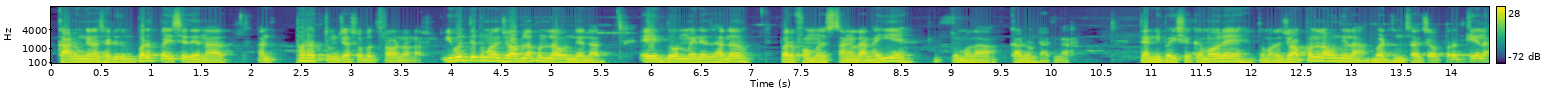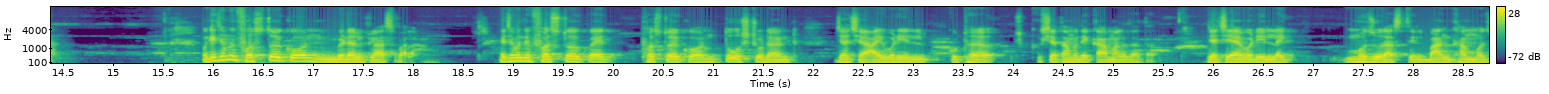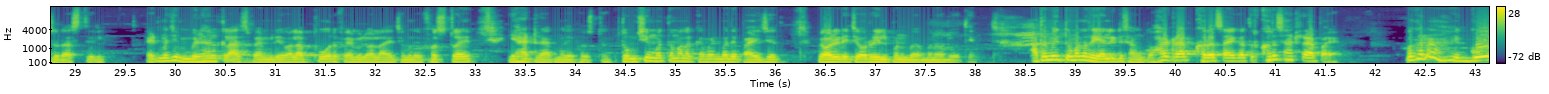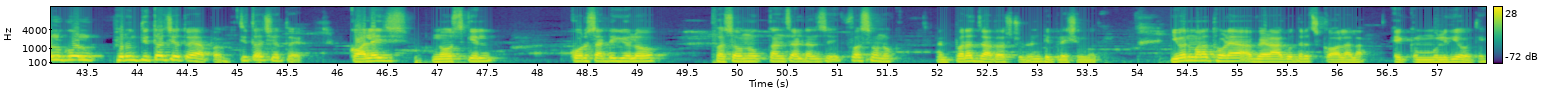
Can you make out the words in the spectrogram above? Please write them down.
काढून घेण्यासाठी तुम्ही परत पैसे देणार आणि परत तुमच्यासोबत फ्रॉड होणार. इवन ते तुम्हाला जॉबला पण लावून देणार. एक दोन महिने झालं परफॉर्मन्स चांगला नाही आहे तुम्हाला काढून टाकणार. त्यांनी पैसे कमवले तुम्हाला जॉब पण लावून दिला बट तुमचा जॉब परत गेला. मग याच्यामध्ये फसतोय कोण? मिडल क्लासवाला याच्यामध्ये फसतोय फसतोय कोण? तो स्टुडंट ज्याचे आईवडील कुठं शेतामध्ये कामाला जातात. ज्याचे आईवडील लाईक मजूर असतील बांधकाम मजूर असतील. राईट म्हणजे मिडल क्लास फॅमिलीवाला पुअर फॅमिलीवाला याच्यामध्ये फसतोय ह्या ट्रॅपमध्ये फसतोय तुमची मतं मला कमेंटमध्ये पाहिजेत. मी ऑलरेडी त्याच्यावर रील पण ब- बनवली होती. आता मी तुम्हाला रियालिटी सांगतो. हा ट्रॅप खरंच आहे का? तर खरंच हा ट्रॅप आहे. बघा ना हे गोल गोल फिरून तिथंच येतोय आपण. तिथंच येतोय. कॉलेज नो स्किल कोर्ससाठी गेलो फसवणूक कन्सल्टन्सी फसवणूक. आणि परत जातो स्टुडंट डिप्रेशनमध्ये इवन मला थोड्या वेळा अगोदरच कॉल आला. एक मुलगी होती.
